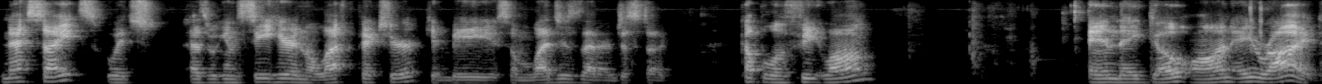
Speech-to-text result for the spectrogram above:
nest sites, which as we can see here in the left picture, can be some ledges that are just a couple of feet long. And they go on a ride.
